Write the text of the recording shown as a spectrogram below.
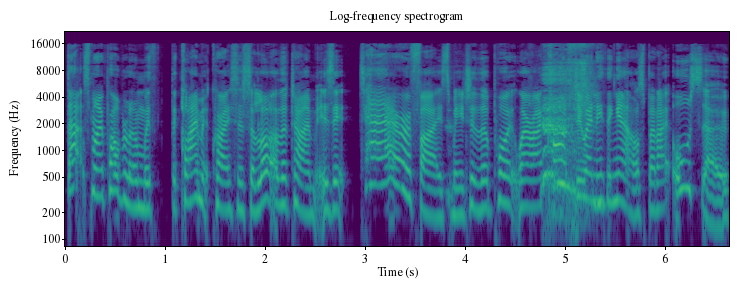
That's my problem with the climate crisis. A lot of the time, is it terrifies me to the point where I can't do anything else. But I also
